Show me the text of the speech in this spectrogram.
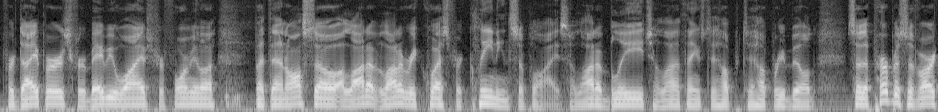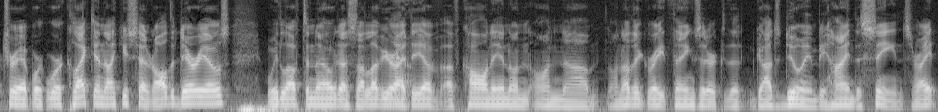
for diapers, for baby wipes, for formula, but then also a lot of a lot of requests for cleaning supplies, a lot of bleach, a lot of things to help to help rebuild. So the purpose of our trip, we're, we're collecting, like you said, at all the Dairi-Os. We'd love to know. Just I love your idea of, of calling in on on uh, on other great things that are that God's doing behind the scenes, right?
